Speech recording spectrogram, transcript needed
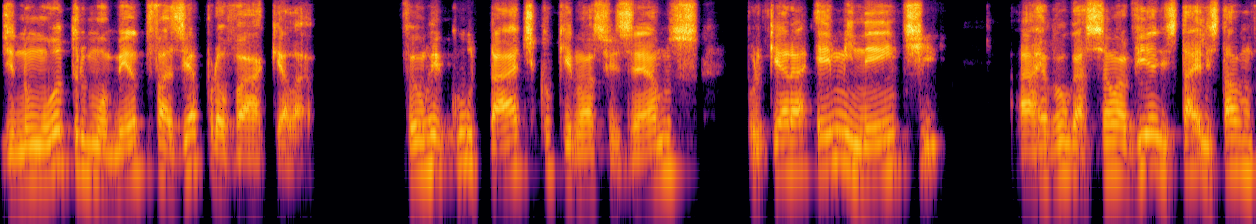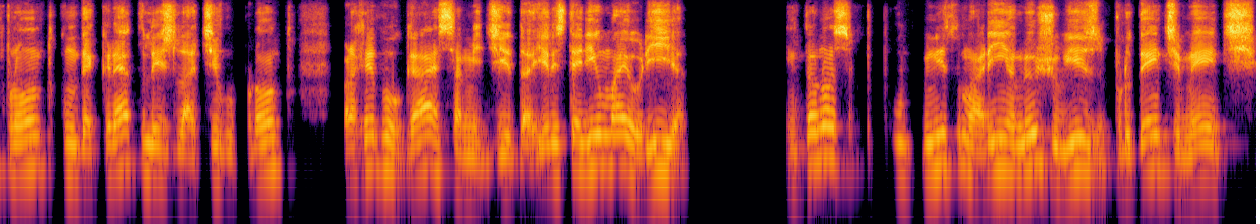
de, num outro momento, fazer aprovar aquela. Foi um recuo tático que nós fizemos, porque era eminente a revogação. Havia, eles estavam prontos, com um decreto legislativo pronto, para revogar essa medida, e eles teriam maioria. Então, nós, o ministro Marinho, a meu juízo, prudentemente,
